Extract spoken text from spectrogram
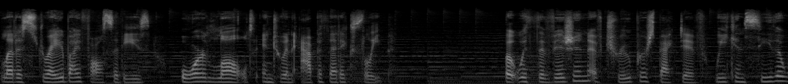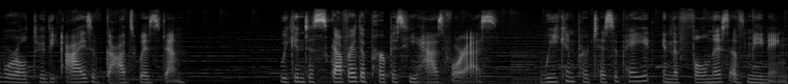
led astray by falsities, or lulled into an apathetic sleep. But with the vision of true perspective, we can see the world through the eyes of God's wisdom. We can discover the purpose He has for us. We can participate in the fullness of meaning.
